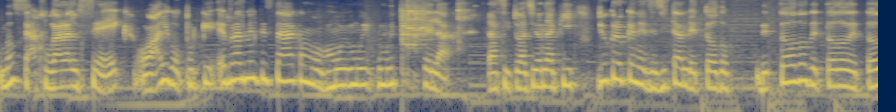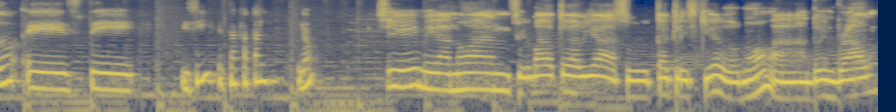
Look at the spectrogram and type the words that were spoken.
no sé, a jugar al SEC o algo, porque realmente está como muy, muy, muy triste la, la situación aquí. Yo creo que necesitan de todo, de todo, de todo, de todo. Este, y sí, está fatal, ¿no? Sí, mira, no han firmado todavía a su tackle izquierdo, ¿no? A Dwayne Brown,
